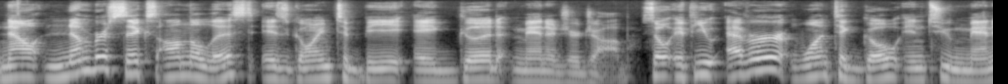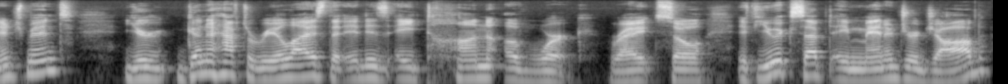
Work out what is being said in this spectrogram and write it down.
Now, number six on the list is going to be a good manager job. So if you ever want to go into management, you're gonna have to realize that it is a ton of work, right? So if you accept a manager job,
